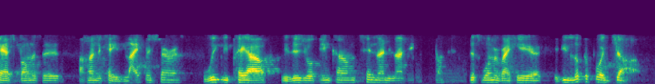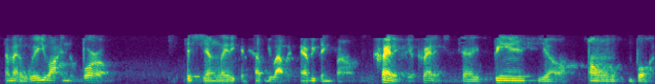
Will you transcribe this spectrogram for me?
cash bonuses, 100k life insurance, weekly payout, residual income, 1099 income. This woman right here, if you're looking for a job, no matter where you are in the world, this young lady can help you out with everything from credit, your credit, to being your own boss.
